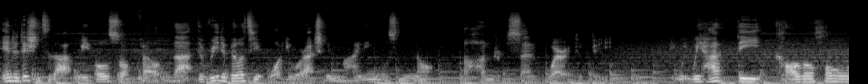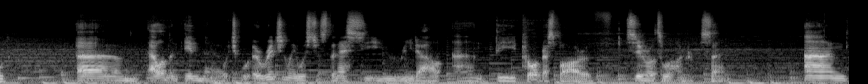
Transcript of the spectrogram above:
In addition to that, we also felt that the readability of what you were actually mining was not 100% where it could be we had the cargo hold um, element in there, which originally was just an SCU readout and the progress bar of 0 to 100%. And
